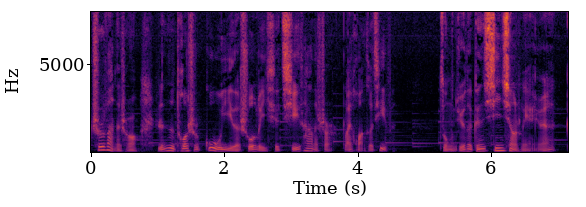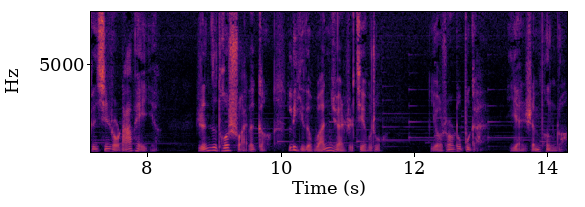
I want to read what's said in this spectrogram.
吃饭的时候，任字拖是故意的说了一些其他的事儿来缓和气氛，总觉得跟新相声演员跟新手搭配一样。任字拖甩的梗，栗子完全是接不住，有时候都不敢眼神碰撞。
